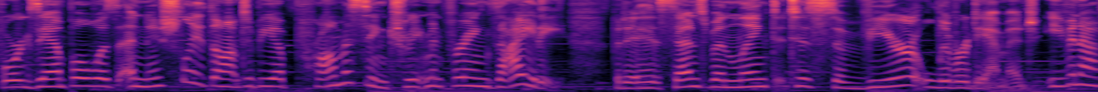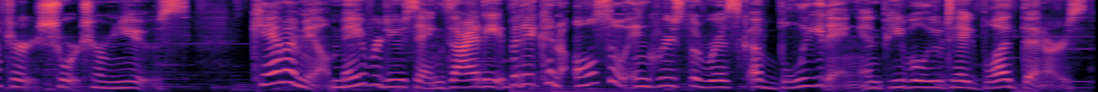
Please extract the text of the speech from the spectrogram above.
for example, was initially thought to be a promising treatment for anxiety, but it has since been linked to severe liver damage, even after short term use. Chamomile may reduce anxiety, but it can also increase the risk of bleeding in people who take blood thinners.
